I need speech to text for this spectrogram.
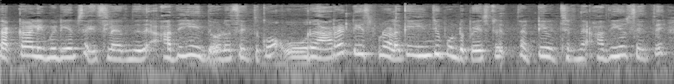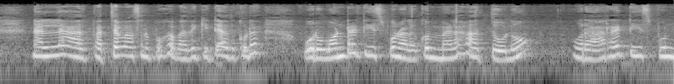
தக்காளி மீடியம் சைஸில் இருந்தது. அதையும் இதோட சேர்த்துக்குவோம். ஒரு அரை டீஸ்பூன் அளவுக்கு இஞ்சி பூண்டு பேஸ்ட்டு தட்டி வச்சுருந்தேன். அதையும் சேர்த்து நல்லா அது பச்சை வாசனை போக வதக்கிட்டு அது கூட ஒரு ஒன்றரை டீஸ்பூன் அளவுக்கு மிளகாத்தூளும் ஒரு அரை டீஸ்பூன்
